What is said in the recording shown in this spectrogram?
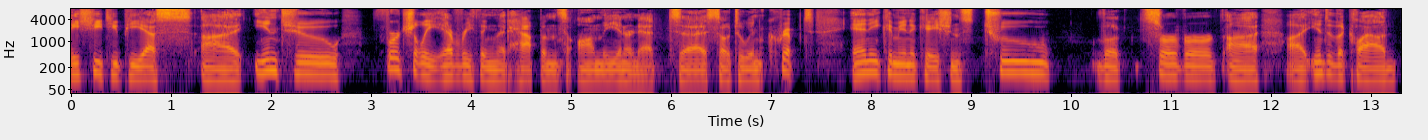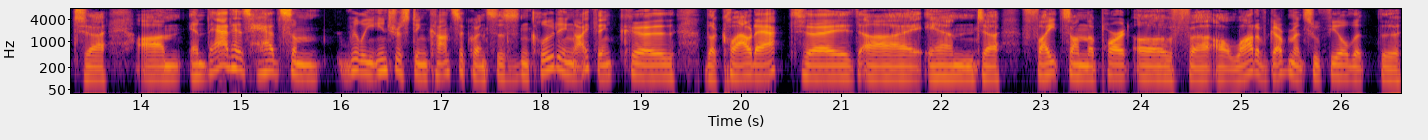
HTTPS uh, into virtually everything that happens on the internet. so to encrypt any communications to the server uh, uh, into the cloud. Uh, um, and that has had some really interesting consequences, including, I think, uh, the Cloud Act uh, uh, and fights on the part of a lot of governments who feel that the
